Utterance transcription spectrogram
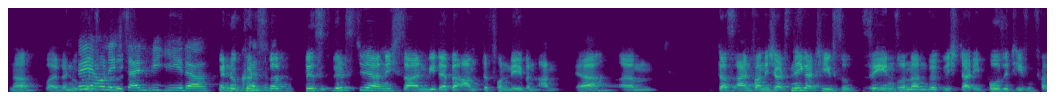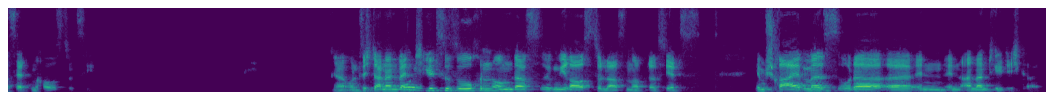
Ne? Weil wenn du will auch nicht bist, sein wie jeder. Wenn du Künstler also, bist, willst du ja nicht sein wie der Beamte von nebenan. Ja? Ähm, das einfach nicht als negativ sehen, sondern wirklich da die positiven Facetten rauszuziehen. Ja, und sich dann ein Ventil oh. zu suchen, um das irgendwie rauszulassen, ob das jetzt im Schreiben ist oder äh, in, in anderen Tätigkeiten.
